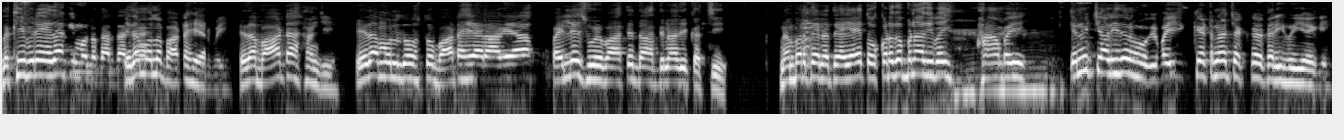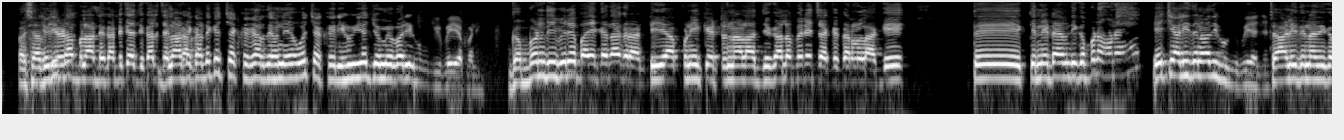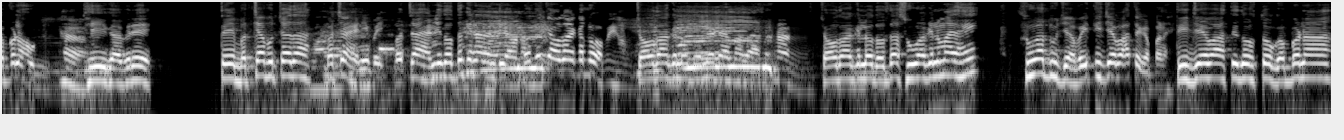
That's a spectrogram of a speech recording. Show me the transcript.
ਲੱਖੀ ਵੀਰੇ ਇਹਦਾ ਕੀ ਮੁੱਲ ਕਰਦਾ ਇਹਦਾ ਮੁੱਲ 62000 ਬਈ। ਇਹਦਾ 62 ਆ ਹਾਂਜੀ। ਇਹਦਾ ਮੁੱਲ ਦੋਸਤੋ 62000 ਆ ਗਿਆ। ਪਹਿਲੇ ਸੂਏ ਵਾਸਤੇ 10 ਦਿਨਾਂ ਦੀ ਕੱਚੀ। ਨੰਬਰ 3 ਤੇ ਆ ਜਾਏ ਤੋਕੜ ਗੱਬਣਾ ਗਈ ਬਾਈ? ਹਾਂ ਬਈ। ਇਹਨੂੰ 40 ਦਿਨ ਹੋ ਗਏ ਬਈ ਕਿਟ ਨਾਲ ਚੈੱਕ ਕਰੀ ਹੋਈ ਹੈਗੀ। ਅੱਛਾ ਜਿਹੜਾ ਬਲੱਡ ਕੱਢ ਕੇ ਅੱਜ ਕੱਲ ਬਲੱਡ ਕੱਢ ਕੇ ਚੈੱਕ ਕਰਦੇ ਹੁੰਦੇ ਆ ਉਹ ਚੈੱਕ ਕਰੀ ਹੋਈ ਹੈ ਜ਼ਿੰਮੇਵਾਰੀ ਹੋਊਗੀ ਬਈ ਆਪਣੀ। ਗੱਬਣ ਦੀ ਵੀਰੇ ਬਾਈ ਕਹਿੰਦਾ ਗਾਰੰਟੀ ਆ ਆਪਣੀ ਕਿੱਟ ਨਾਲ ਅੱਜ ਕੱਲ ਵੀਰੇ ਚੈੱਕ ਕਰਨ ਲੱਗੇ ਤੇ ਕਿੰਨੇ ਟਾਈਮ ਦੀ ਗੱਬਣ ਹੋਣਾ ਇਹ? ਇਹ 40 ਦਿਨਾਂ ਦੀ ਹੋ ਗਈ ਬਈ ਅੱਜ। 40 ਦਿਨਾਂ ਦੀ ਗੱਭਣ ਹੋਊਗੀ ਹਾਂ। ਠੀਕ ਆ ਵੀਰੇ। ਤੇ ਬੱਚਾ ਬੁੱਚਾ ਦਾ? ਬੱਚਾ ਹੈ ਨਹੀਂ ਬਈ। ਬੱਚਾ ਹੈ ਨਹੀਂ ਦੁੱਧ ਕਿੰਨਾ ਦਿੰਦੀ ਆ ਹੁਣ? ਉਹਦਾ 14 ਕਿਲੋ ਆ ਬਈ ਹੁਣ। 14 ਕਿਲੋ ਦੋਨੇ ਟਾਈਮਾਂ ਦਾ ਹਾਂ। 14 ਕਿਲੋ ਦੁੱਧ ਦਾ ਸੂਆ ਕਿੰਨਾ ਹੈ ਸੂਆ ਦੂਜਾ ਬਈ ਤੀਜੇ ਵਾਸਤੇ ਕੱਪਣਾ ਤੀਜੇ ਵਾਸਤੇ ਦੋਸਤੋ ਗੱਭਣਾ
